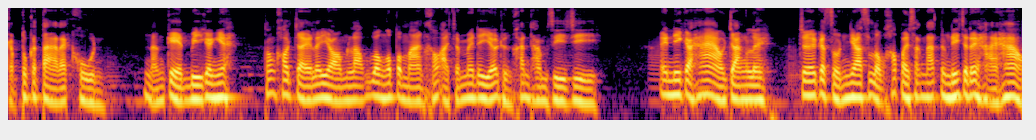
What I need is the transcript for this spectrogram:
กับตุ๊กตาแลคคูนหนังเกรดบีก็เงี้ยต้องเข้าใจและยอมรับว่างบประมาณเขาอาจจะไม่ได้เยอะถึงขั้นทำ CG ไอ้นี่ก็ห้าวจังเลย เจอกระสุนยาสลบเข้าไปสักนัดหนึ่งนี้จะได้หายห้าว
